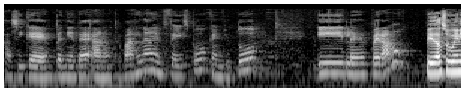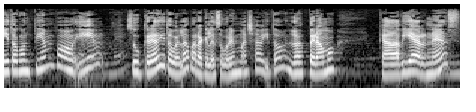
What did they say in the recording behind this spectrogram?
Así que pendiente a nuestra página en Facebook, en YouTube y les esperamos. Pida su vinito con tiempo y su crédito, ¿verdad? Para que le sobres más chavitos. Lo esperamos cada viernes.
